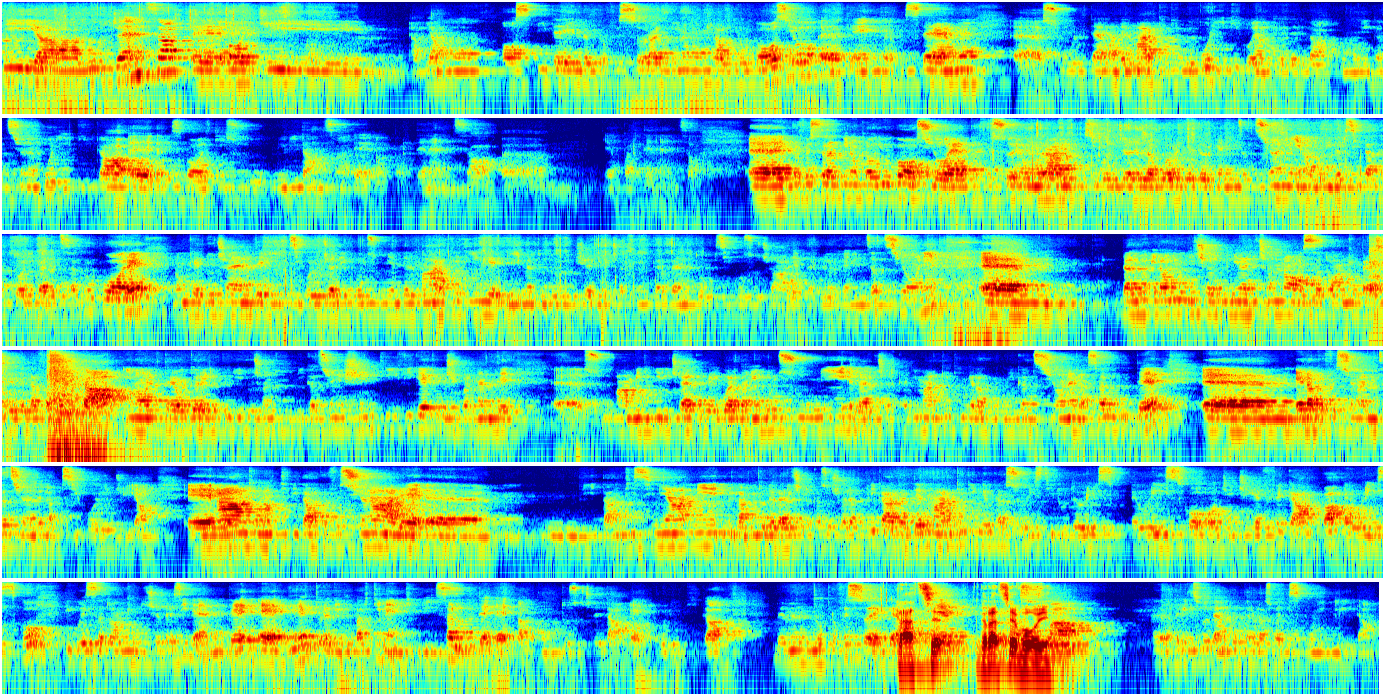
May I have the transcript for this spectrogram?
appartenenza. Eh, oggi abbiamo ospite il professor Albino Claudio Bosio eh, che intervisteremo eh, sul tema del marketing politico e anche della comunicazione politica eh, risvolti su militanza e appartenenza. Eh, e appartenenza. Eh, il professor Albino Claudio Bosio è professore onorario di psicologia del lavoro e delle organizzazioni all'Università Cattolica del Sacro Cuore, nonché docente di psicologia dei consumi e del marketing e di metodologia di ricerca e intervento psicosociale per le organizzazioni. Eh, dal 2011 al 2019 è stato anche preside della facoltà, inoltre autore di più di 200 pubblicazioni scientifiche, principalmente eh, su ambiti di ricerca che riguardano i consumi, la ricerca di marketing, la comunicazione, la salute ehm, e la professionalizzazione della psicologia. Eh, ha anche un'attività professionale eh, di tantissimi anni nell'ambito della ricerca sociale applicata e del marketing presso l'Istituto Eurisco, oggi GFK, Eurisco, di cui è stato anche vicepresidente, e direttore dei dipartimenti di salute e appunto società e politica. Benvenuto professore, grazie, grazie, grazie a voi. Sua, eh, per il suo tempo e per la sua disponibilità.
